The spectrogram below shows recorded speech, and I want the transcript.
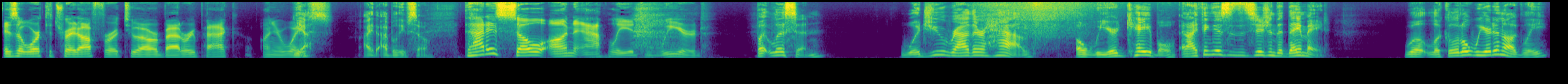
Is it worth the trade off for a two hour battery pack on your waist? Yes, I, I believe so. That is so unaptly. It's weird. But listen, would you rather have a weird cable? And I think this is the decision that they made. Will it look a little weird and ugly,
